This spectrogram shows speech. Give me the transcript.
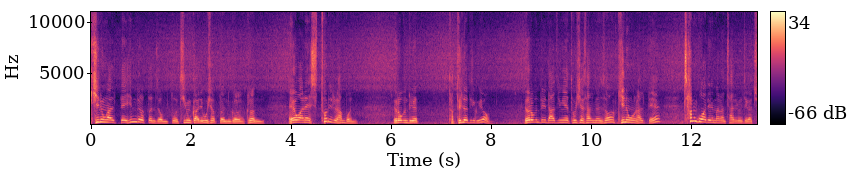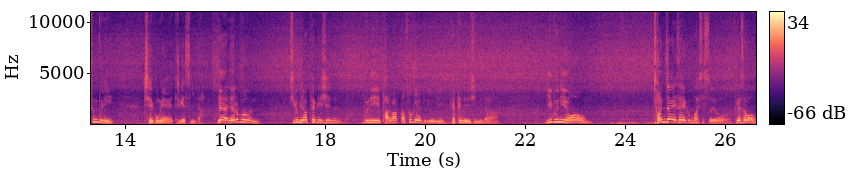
기농할 때 힘들었던 점, 또 지금까지 오셨던 걸, 그런 애완의 스토리를 한번 여러분들에게 다 들려드리고요. 여러분들이 나중에 도시에 살면서 기농을 할 때 참고가 될 만한 자료를 제가 충분히 제공해 드리겠습니다. 예, 여러분, 지금 옆에 계신 분이 바로 아까 소개해드린 우리 대표님이십니다. 이분이요, 전자회사에 근무하셨어요. 그래서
